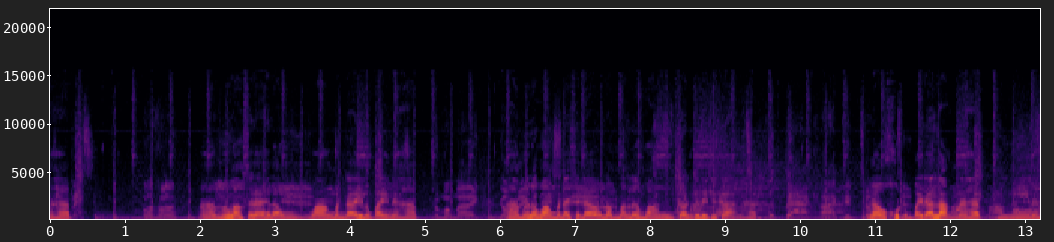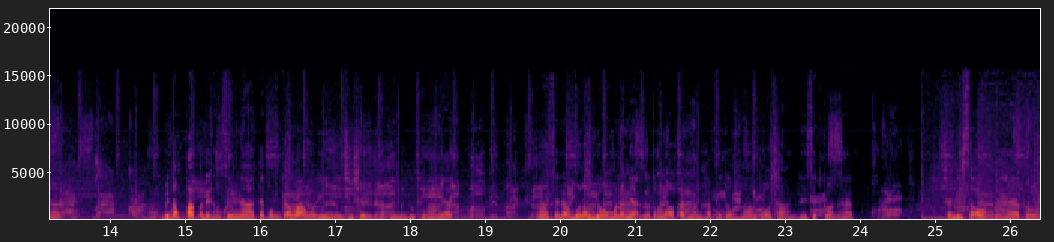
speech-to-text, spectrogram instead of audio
นะครับ อ่าเมื่อวางเสร็จแล้วให้เราวางบันไดลงไปนะครับอ่าเมื่อเราวางบันไดเสร็จแล้วเรามาเริ่มวางวงจรกันเลยดีกว่านะครับ เราขุดลงไปด้านหลังนะครับอย่างนี้นะครับ ไม่ต้องปรับอะไรทั้งสิ้นนะ แต่ผมจะวางไว้อย่างนี้เฉยๆนะครับ ให้มันดูเท่ครับอ่าเสร็จแล้วเมื่อเราโยงมาแล้วเนี่ย เราต้องรอแป๊บนึงครับเราต้องสร้างตัวสารให้เสร็จก่อนนะครับ ชั้นที่สองนะฮะผม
